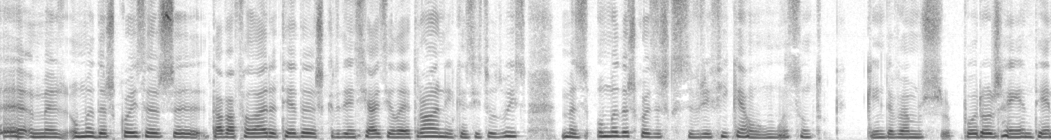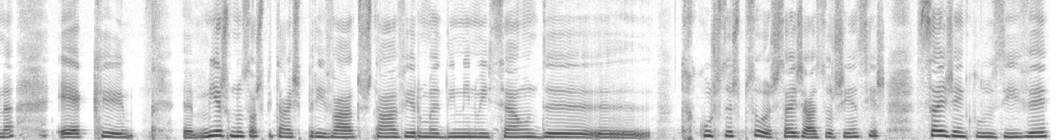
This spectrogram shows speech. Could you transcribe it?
Uh, mas uma das coisas, uh, estava a falar até das credenciais eletrónicas e tudo isso, mas uma das coisas que se verifica é um assunto que ainda vamos pôr hoje em antena, é que, eh, mesmo nos hospitais privados, está a haver uma diminuição de, eh, de recursos das pessoas, seja às urgências, seja inclusive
